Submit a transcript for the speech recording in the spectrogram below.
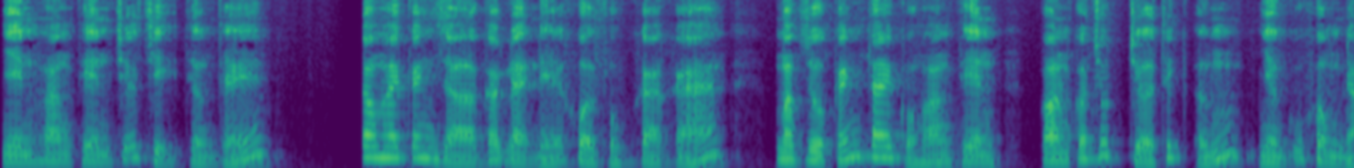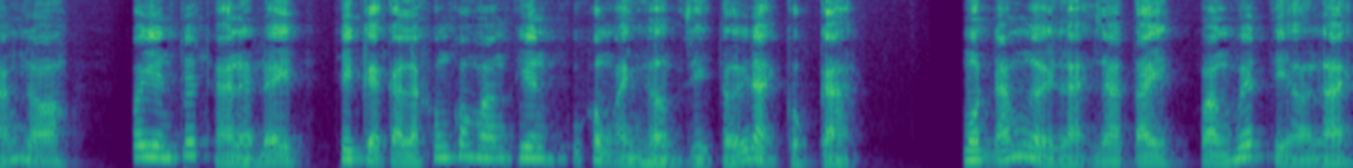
nhìn Hoàng Thiên chữa trị thương thế. Sau hai canh giờ các đại đế khôi phục kha khá, mặc dù cánh tay của Hoàng Thiên còn có chút chưa thích ứng nhưng cũng không đáng lo. Có Yên Tuyết Hàn ở đây thì kể cả là không có Hoàng Thiên cũng không ảnh hưởng gì tới đại cục cả. Một đám người lại ra tay, Hoàng Huyết thì ở lại,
